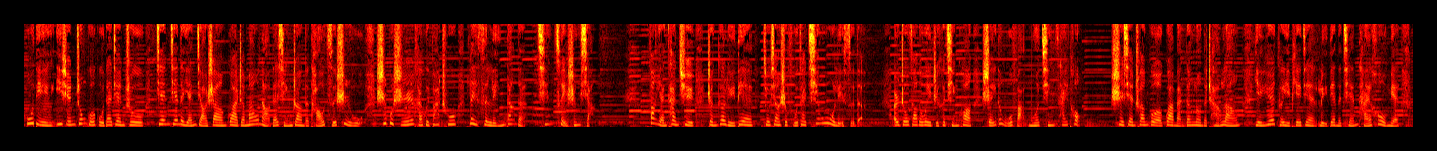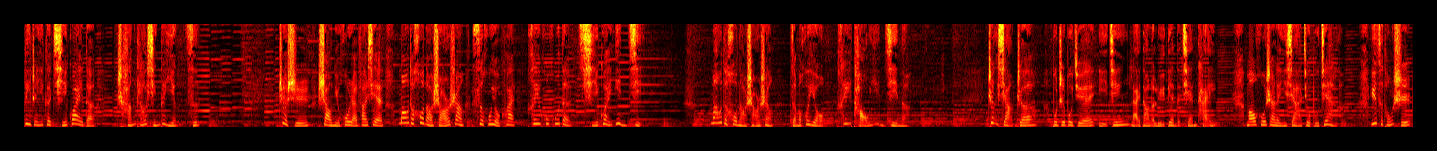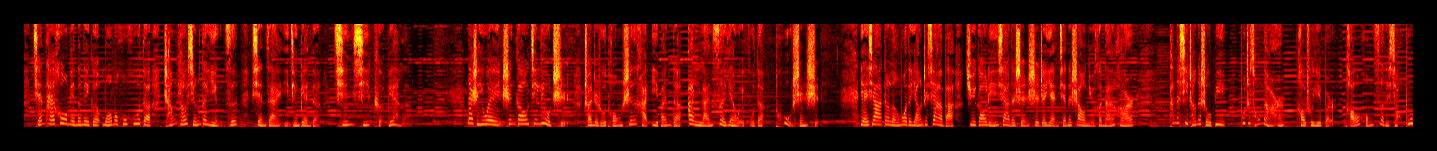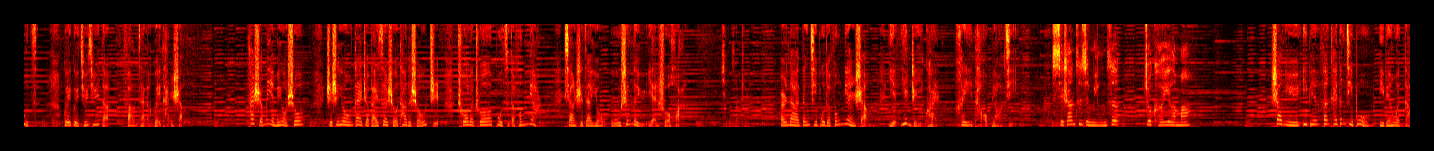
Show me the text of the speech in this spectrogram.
屋顶依循中国古代建筑，尖尖的檐角上挂着猫脑袋形状的陶瓷饰物，时不时还会发出类似铃铛的清脆声响。放眼看去，整个旅店就像是浮在轻雾里似的，而周遭的位置和情况谁都无法摸清猜透。视线穿过挂满灯笼的长廊，隐约可以瞥见旅店的前台后面立着一个奇怪的长条形的影子。这时，少女忽然发现猫的后脑勺上似乎有块黑乎乎的奇怪印记。猫的后脑勺上怎么会有黑桃印记呢？正想着。不知不觉已经来到了旅店的前台，猫忽闪了一下就不见了。与此同时，前台后面的那个模模糊糊的长条形的影子，现在已经变得清晰可辨了。那是一位身高近六尺、穿着如同深海一般的暗蓝色燕尾服的兔绅士。眼下正冷漠地扬着下巴，居高临下地审视着眼前的少女和男孩。他那细长的手臂不知从哪儿掏出一本桃红色的小簿子，规规矩矩地放在了柜台上。他什么也没有说，只是用戴着白色手套的手指戳了戳簿子的封面，像是在用无声的语言说话。请在这里。而那登记簿的封面上也印着一块黑桃标记。写上自己名字就可以了吗？少女一边翻开登记簿，一边问道：“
